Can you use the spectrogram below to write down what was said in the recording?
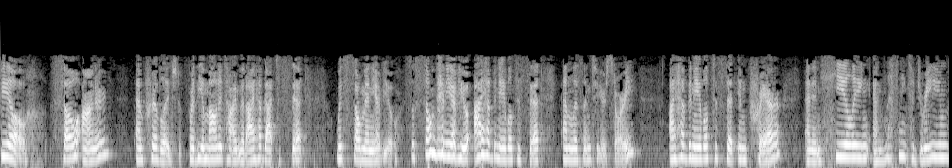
feel so honored and privileged for the amount of time that I have got to sit with so many of you. So, so many of you, I have been able to sit and listen to your story. I have been able to sit in prayer and in healing and listening to dreams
